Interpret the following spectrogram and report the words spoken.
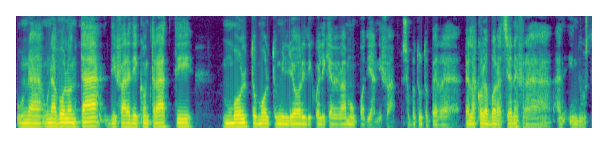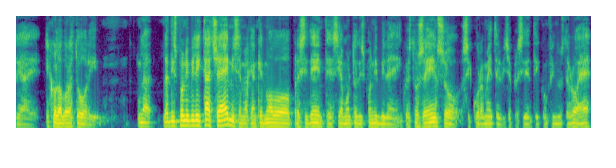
una, una volontà di fare dei contratti molto molto migliori di quelli che avevamo un po' di anni fa, soprattutto per, per la collaborazione fra industria e, e collaboratori. La, la, disponibilità c'è, mi sembra che anche il nuovo presidente sia molto disponibile in questo senso, sicuramente il vicepresidente di Confindustria lo è.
